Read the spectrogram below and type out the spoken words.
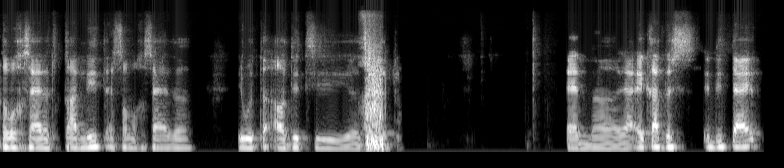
Sommigen zeiden, het kan niet. En sommigen zeiden, je moet de auditie eh, doen. En eh, ja, ik had dus in die tijd,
